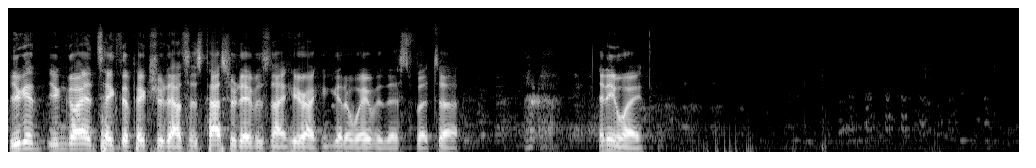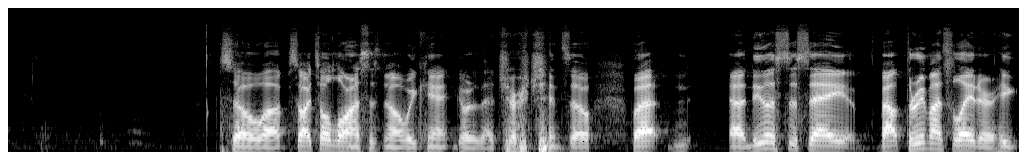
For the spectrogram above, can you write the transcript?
you can you can go ahead and take the picture down. Since Pastor David's not here, I can get away with this. But uh, anyway. So, uh, so I told Lauren, I says, no, we can't go to that church. And so, but uh, needless to say, about three months later, he,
